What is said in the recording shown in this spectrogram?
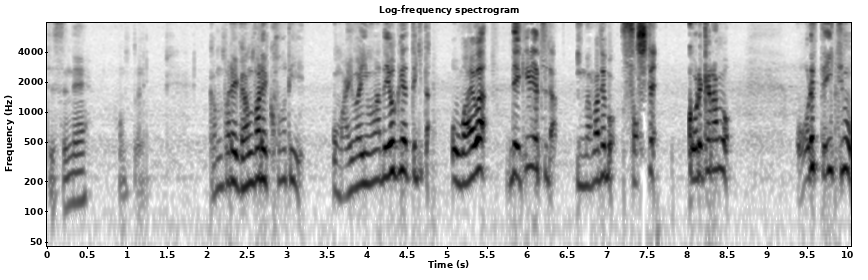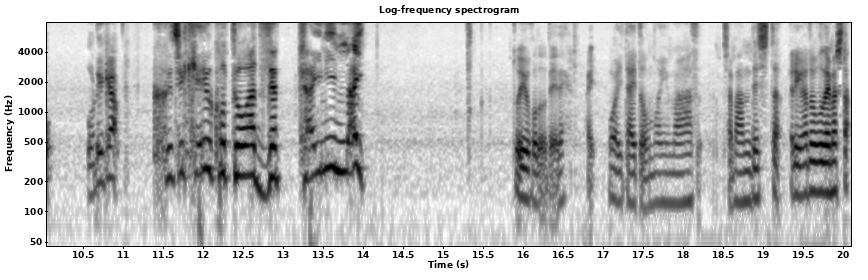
ですね。本当に。頑張れ、頑張れ、コーディ。お前は今までよくやってきた。お前はできるやつだ。今までも、そして、これからも。俺って言っても、俺がくじけることは絶対にないということでね、はい、終わりたいと思います。茶番でした。ありがとうございました。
